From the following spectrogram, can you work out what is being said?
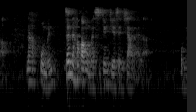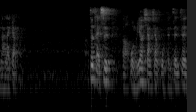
啊，那我们真的要把我们的时间节省下来了，我们拿来干嘛？这才是啊，我们要想想我们真正。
